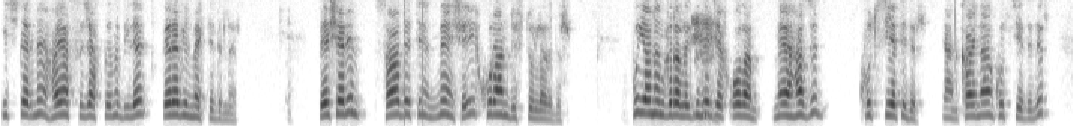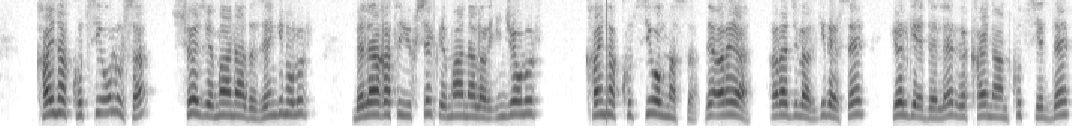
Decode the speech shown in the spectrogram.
içlerine hayat sıcaklığını bile verebilmektedirler. Beşerin saadetinin menşei Kur'an düsturlarıdır. Bu yanılgıralı gidecek olan mehazın kutsiyetidir. Yani kaynağın kutsiyetidir. Kaynak kutsi olursa söz ve manada zengin olur. Belagatı yüksek ve manaları ince olur. Kaynak kutsi olmazsa ve araya aracılar girerse gölge ederler ve kaynağın kutsiyeti de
